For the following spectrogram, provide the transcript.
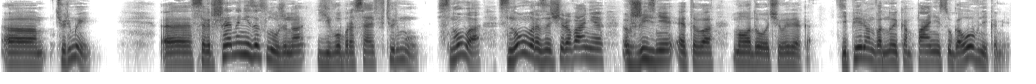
э, тюрьмы. Э, совершенно незаслуженно его бросают в тюрьму. Снова, снова разочарование в жизни этого молодого человека. Теперь он в одной компании с уголовниками.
